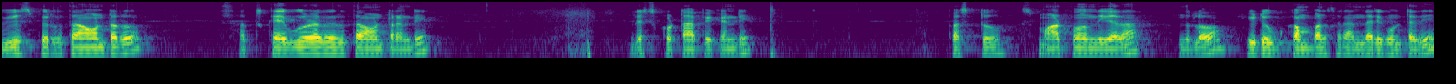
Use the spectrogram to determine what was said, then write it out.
వ్యూస్ పెరుగుతూ ఉంటారు సబ్స్క్రైబ్ కూడా పెరుగుతూ ఉంటారండి. లెట్స్ కో టాపిక్ అండి. ఫస్ట్ స్మార్ట్ ఫోన్ ఉంది కదా అందులో యూట్యూబ్ కంపల్సరీ అందరికీ ఉంటుంది.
